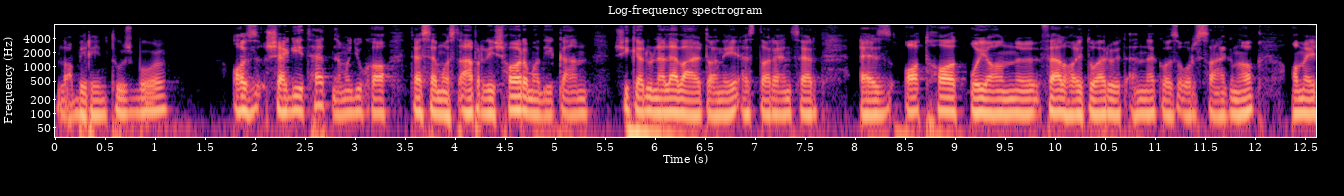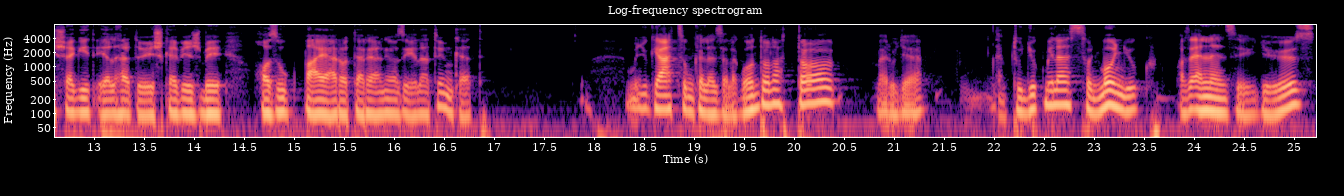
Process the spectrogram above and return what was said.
labirintusból. Az segíthetne, mondjuk ha teszem azt április harmadikán sikerülne leváltani ezt a rendszert, ez adhat olyan felhajtó erőt ennek az országnak, amely segít élhető és kevésbé hazug pályára terelni az életünket? Mondjuk játszunk el ezzel a gondolattal, mert ugye nem tudjuk, mi lesz, hogy mondjuk az ellenzék győz,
